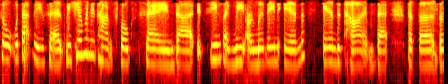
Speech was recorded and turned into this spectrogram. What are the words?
so with that being said, we hear many times folks saying that it seems like we are living in end times that that the the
